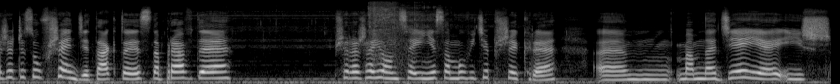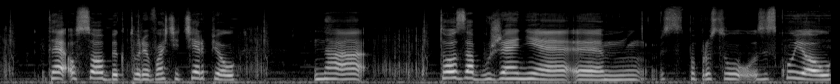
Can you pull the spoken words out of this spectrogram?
rzeczy są wszędzie, tak? To jest naprawdę przerażające i niesamowicie przykre. Em, mam nadzieję, iż te osoby, które właśnie cierpią na to zaburzenie, po prostu uzyskują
